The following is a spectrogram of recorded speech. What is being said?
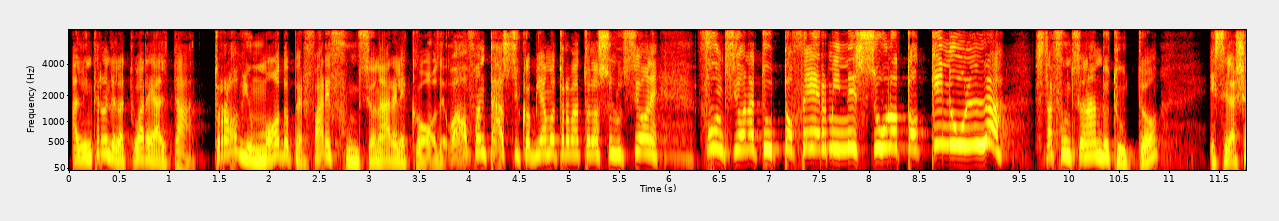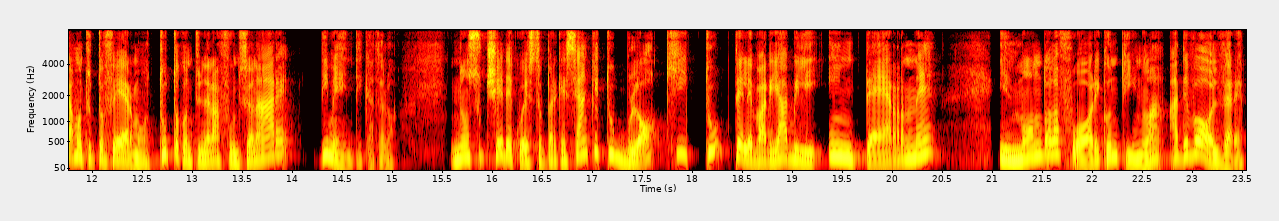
all'interno della tua realtà trovi un modo per fare funzionare le cose, wow fantastico abbiamo trovato la soluzione, funziona tutto, fermi, nessuno tocchi nulla, sta funzionando tutto e se lasciamo tutto fermo tutto continuerà a funzionare, dimenticatelo. Non succede questo perché se anche tu blocchi tutte le variabili interne, il mondo là fuori continua ad evolvere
